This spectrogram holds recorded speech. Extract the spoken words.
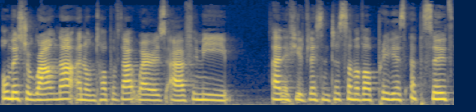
almost around that and on top of that. Whereas uh, for me, um, if you've listened to some of our previous episodes,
